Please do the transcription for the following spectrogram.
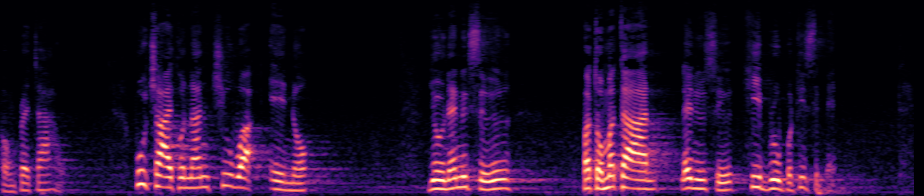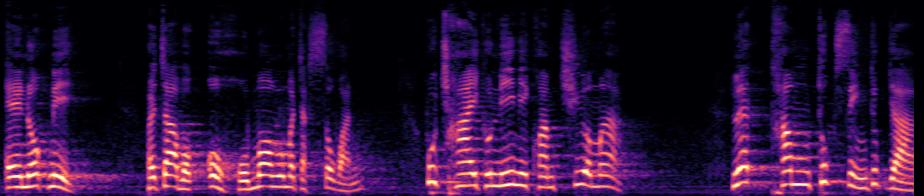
ของพระเจ้า ผู้ชายคนนั้นชื่อว่าเอนก อยู่ในหนังสือปฐมกาลและหนังสือฮีบรูบทที่ 11 เอนกนี่พระเจ้าบอกโอ้โหมองลงมาจากสวรรค์ ผู้ชายคนนี้มีความเชื่อมาก และทำทุกสิ่งทุกอย่าง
